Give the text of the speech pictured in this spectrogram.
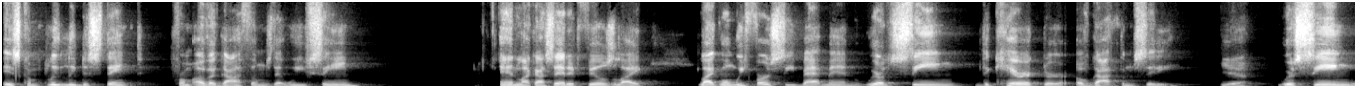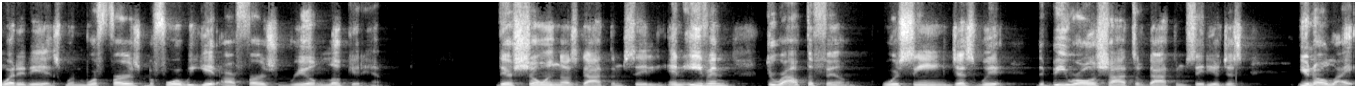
is completely distinct from other Gothams that we've seen. And like I said, it feels like like when we first see Batman, we're seeing the character of Gotham City. Yeah. We're seeing what it is. When we're first, before we get our first real look at him, they're showing us Gotham City. And even throughout the film, we're seeing just with the B-roll shots of Gotham City or just, you know, like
